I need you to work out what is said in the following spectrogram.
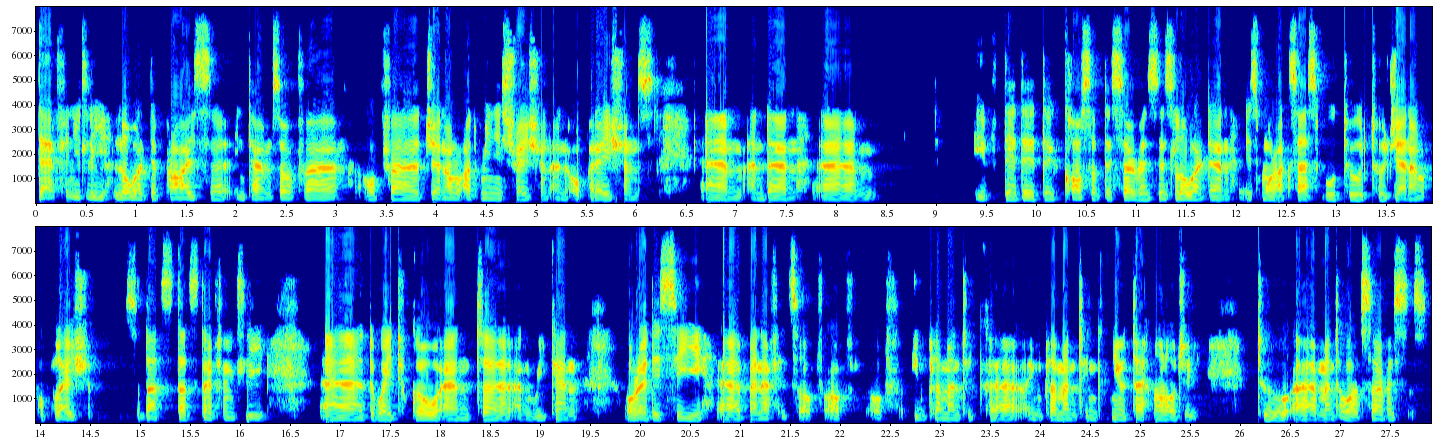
definitely lower the price uh, in terms of uh, of uh, general administration and operations, um, and then um, if the, the, the cost of the service is lower, then it's more accessible to, to general population. So that's that's definitely uh, the way to go, and uh, and we can already see uh, benefits of, of, of implementing implementing new technology to mental health services.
